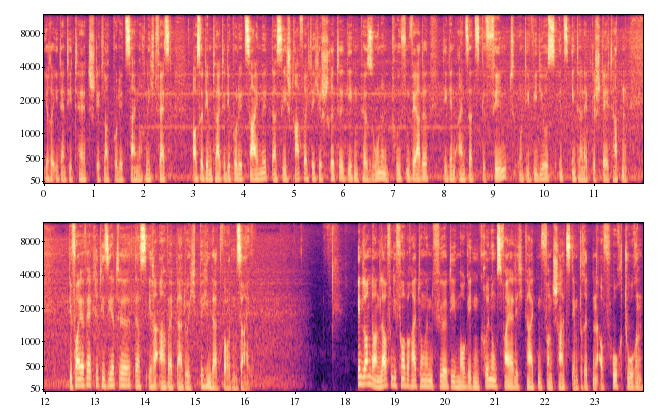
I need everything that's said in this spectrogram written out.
Ihre Identität steht laut Polizei noch nicht fest. Außerdem teilte die Polizei mit, dass sie strafrechtliche Schritte gegen Personen prüfen werde, die den Einsatz gefilmt und die Videos ins Internet gestellt hatten. Die Feuerwehr kritisierte, dass ihre Arbeit dadurch behindert worden sei. In London laufen die Vorbereitungen für die morgigen Krönungsfeierlichkeiten von Charles III. auf Hochtouren.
